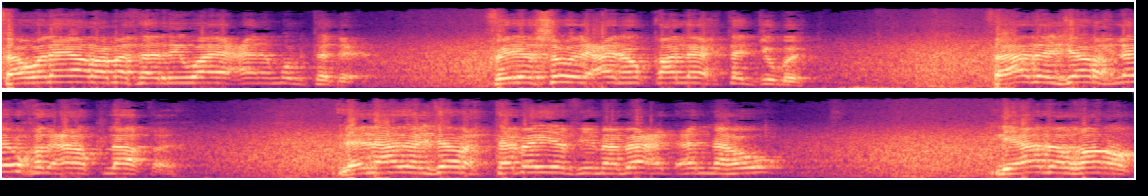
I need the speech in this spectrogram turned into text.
فهو لا يرى مثلا رواية عن المبتدع. فإذا سئل عنه قال لا يحتج به. فهذا الجرح لا يؤخذ على إطلاقه. لأن هذا الجرح تبين فيما بعد أنه لهذا الغرض.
